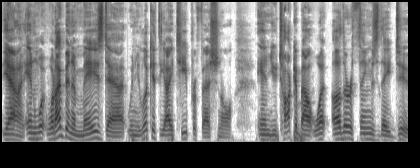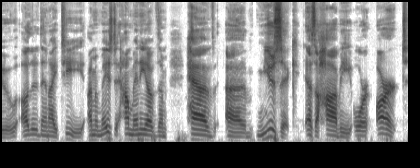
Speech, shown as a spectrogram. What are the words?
Yeah and what, what i've been amazed at when you look at the it professional and you talk about what other things they do other than IT, I'm amazed at how many of them have uh, music as a hobby or art.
